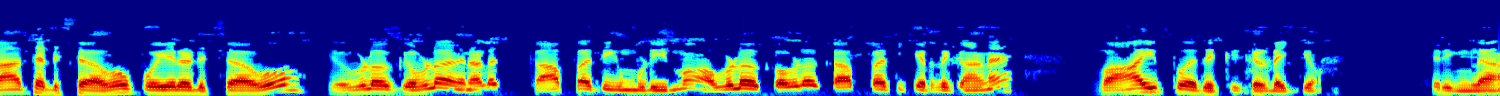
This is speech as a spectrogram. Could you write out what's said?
காற்றடிச்சாவோ புயல் அடித்தாவோ எவ்வளோக்கு எவ்வளோ அதனால் காப்பாற்றிக்க முடியுமோ அவ்வளோக்கு அவ்வளோ காப்பாற்றிக்கிறதுக்கான வாய்ப்பு அதுக்கு கிடைக்கும். சரிங்களா?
